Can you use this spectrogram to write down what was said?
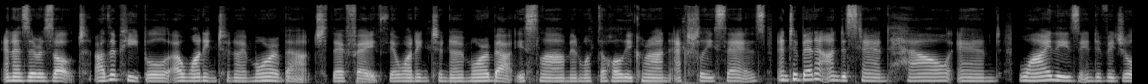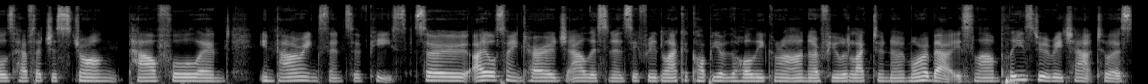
And as a result, other people are wanting to know more about their faith. They're wanting to know more about Islam and what the Holy Quran actually says, and to better understand how and why these individuals have such a strong, powerful, and empowering sense of peace. So I also encourage our listeners, if you'd like a copy of the Holy Quran or if you would like to know more about Islam, please do reach out to us.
